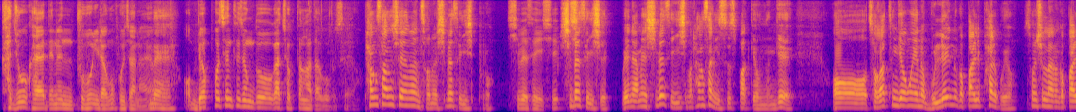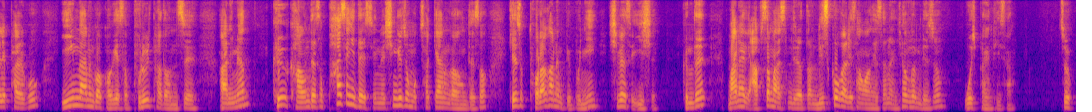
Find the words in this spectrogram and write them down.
가지고 가야 되는 부분이라고 보잖아요. 네. 어, 몇 퍼센트 정도가 적당하다고 보세요? 평상시에는 저는 10에서 20% 10에서 20? 10에서 20. 왜냐하면 10에서 20은 항상 있을 수밖에 없는 게, 어, 저 같은 경우에는 물려있는 거 빨리 팔고요. 손실 나는 거 빨리 팔고, 이익 나는 거 거기에서 불을 타든지, 아니면 그 가운데서 파생이 될 수 있는 신규 종목 찾기 하는 가운데서 계속 돌아가는 부분이 10에서 20. 근데 만약에 앞서 말씀드렸던 리스크 관리 상황에서는 현금 비중 50% 이상. 쭉.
